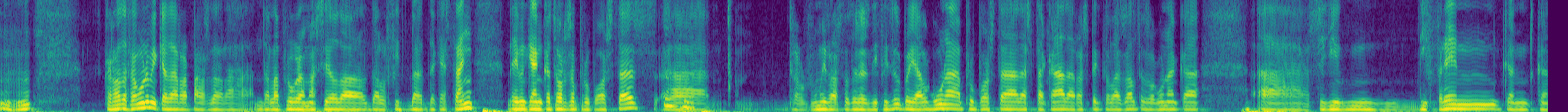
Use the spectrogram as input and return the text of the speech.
Uh -huh. Carlota, fem una mica de repàs de la, de la programació de, del feedback d'aquest any. Dèiem que hi ha 14 propostes. Uh -huh. uh, resumir-les totes és difícil, però hi ha alguna proposta destacada respecte a les altres? Alguna que uh, sigui diferent, que, que,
